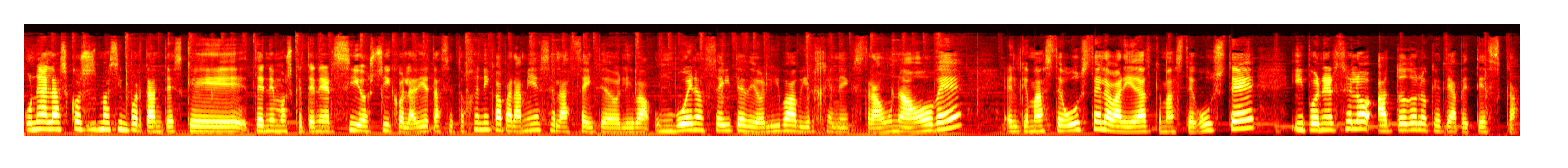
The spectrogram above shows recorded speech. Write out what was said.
Una de las cosas más importantes que tenemos que tener sí o sí con la dieta cetogénica para mí es el aceite de oliva. Un buen aceite de oliva virgen extra, una OVE, el que más te guste, la variedad que más te guste y ponérselo a todo lo que te apetezca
